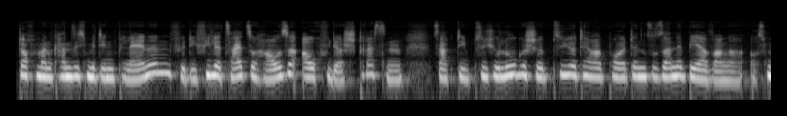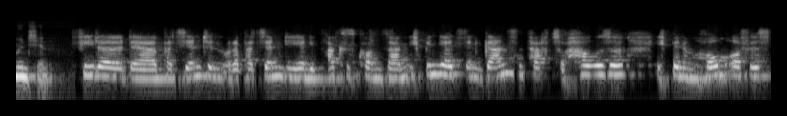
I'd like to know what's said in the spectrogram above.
Doch man kann sich mit den Plänen für die viele Zeit zu Hause auch wieder stressen, sagt die psychologische Psychotherapeutin Susanne Bärwanger aus München viele der Patientinnen oder Patienten, die hier in die Praxis kommen, sagen, ich bin jetzt den ganzen Tag zu Hause, ich bin im Homeoffice,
